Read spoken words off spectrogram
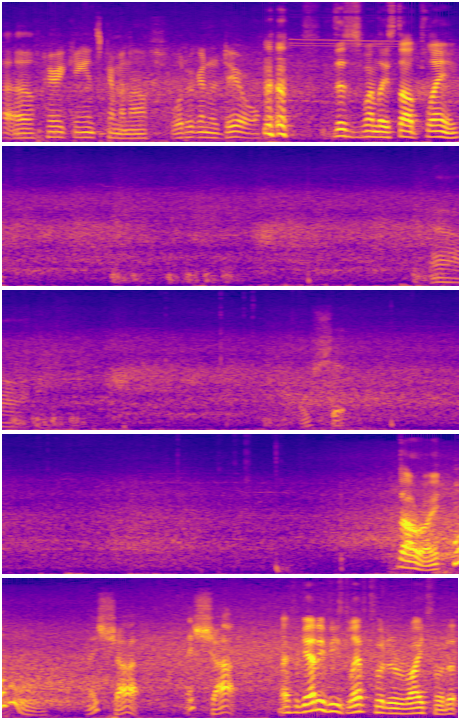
Uh oh, Harry Kane's coming off. What are we gonna do? this is when they start playing. Oh. Oh shit. Alright. Oh, nice shot. Nice shot. I forget if he's left footed or right footed.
